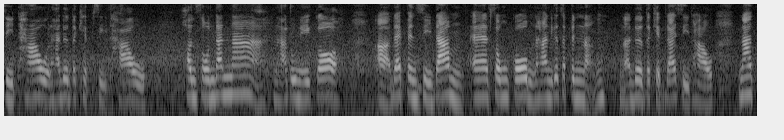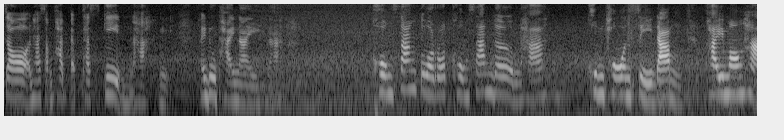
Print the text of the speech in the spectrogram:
สีเทานะคะเดินตะเข็บสีเทาคอนโซลด้านหน้านะคะตรงนี้ก็ได้เป็นสีดำแอร์ทรงกลมนะคะนนี่ก็จะเป็นหนังนะเดินตะเข็บได้สีเทา หน้าจอนะคะสัมผัสแบบทัชสกรีนนะคะนี่ให้ดูภายในนะคะโครงสร้างตัวรถโครงสร้างเดิมนะคะ คุมโทนสีดำใครมองหา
